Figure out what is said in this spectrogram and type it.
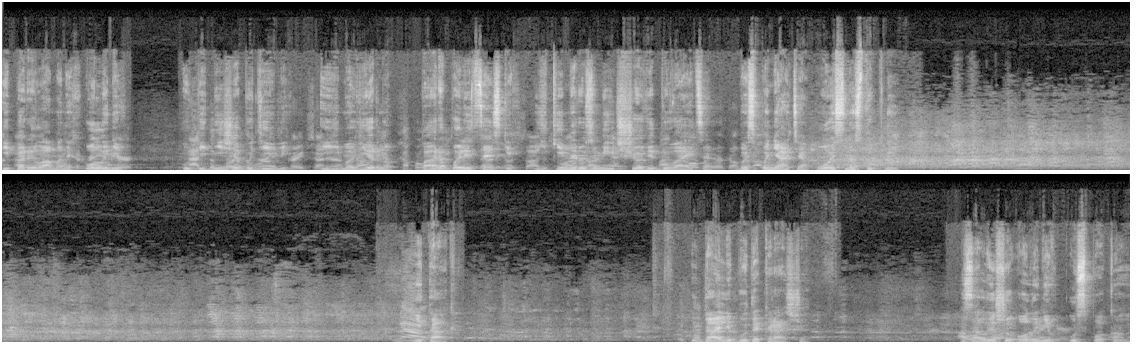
і переламаних оленів у підніжжя будівлі, і ймовірно, пара поліцейських, які не розуміють, що відбувається. Без поняття. Ось наступний. І так. Далі буде краще. Залишу оленів у спокої.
